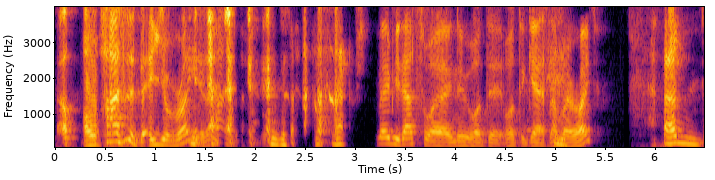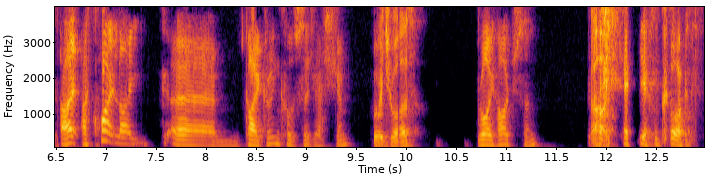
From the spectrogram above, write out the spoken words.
well. Oh, has it? been? You're right. It has. Maybe that's why I knew what to what to guess. Am I right? Um, I, I quite like um, Guy Drinkel's suggestion. Which was? Roy Hodgson. Oh, yeah, of course.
